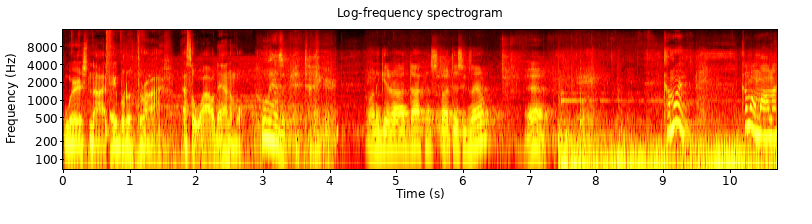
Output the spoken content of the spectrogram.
where it's not able to thrive. That's a wild animal. Who has a pet tiger? Want to get our doc and start this exam? Yeah. Come on. Come on, Mama.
